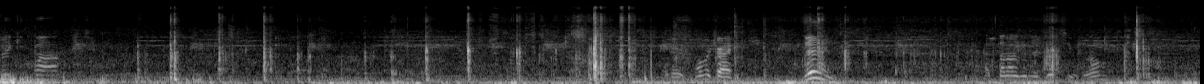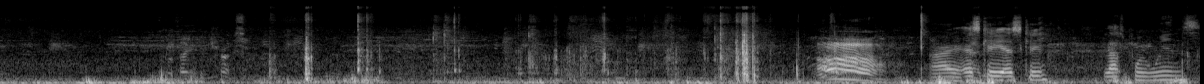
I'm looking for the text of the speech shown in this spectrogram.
fakey pop. Okay, one more. Dang! I thought I was gonna get you, bro. Let's go take the trucks. Ah! All right. SK, SK. Last point wins.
